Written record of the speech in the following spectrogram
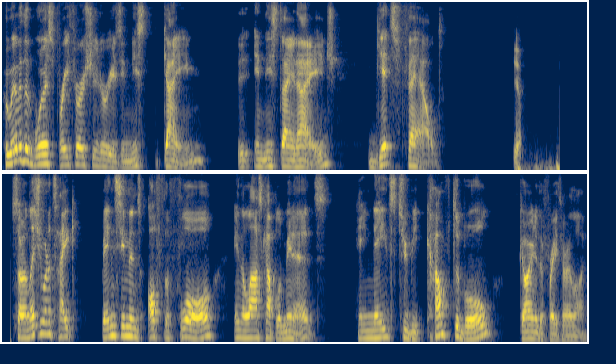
whoever the worst free throw shooter is in this game, in this day and age, gets fouled. Yep. So unless you want to take Ben Simmons off the floor in the last couple of minutes, he needs to be comfortable going to the free throw line.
